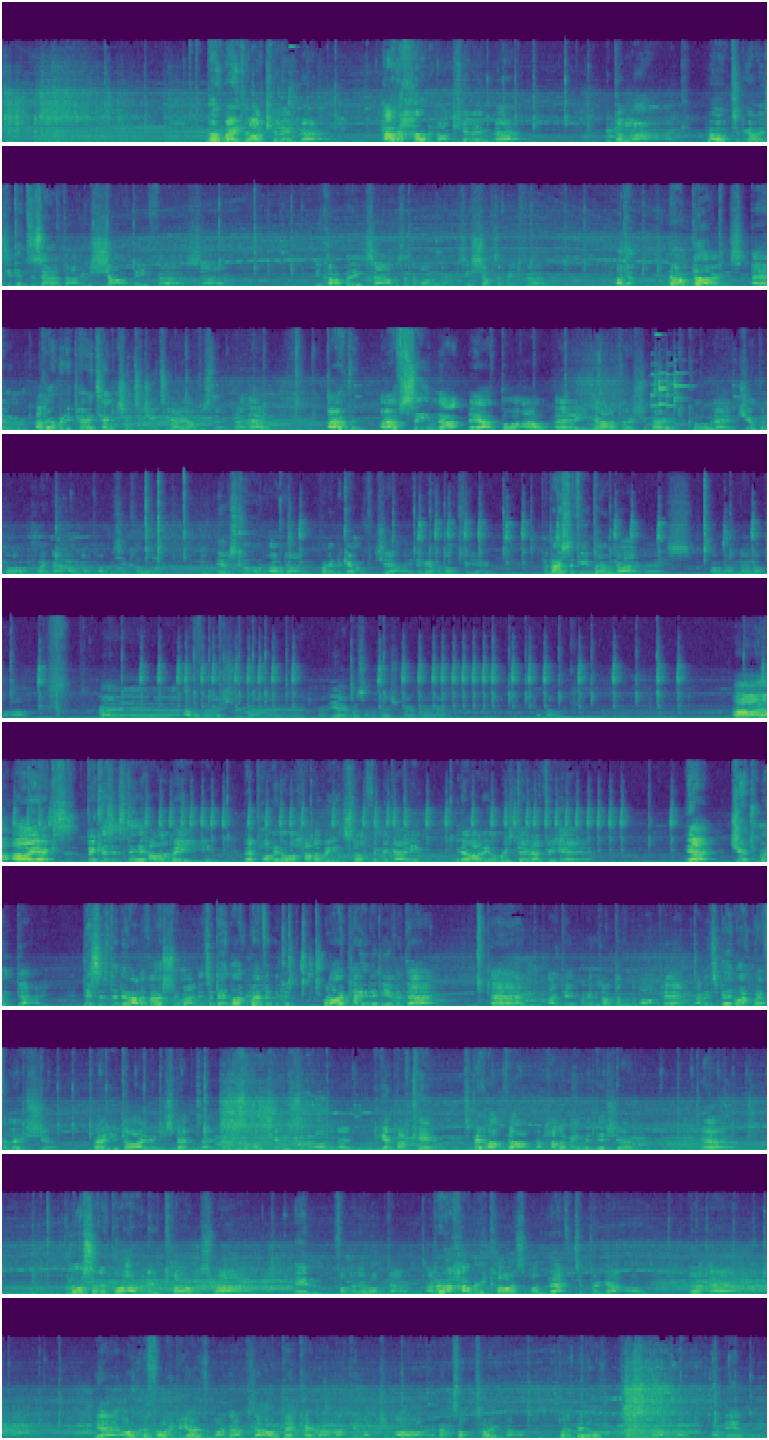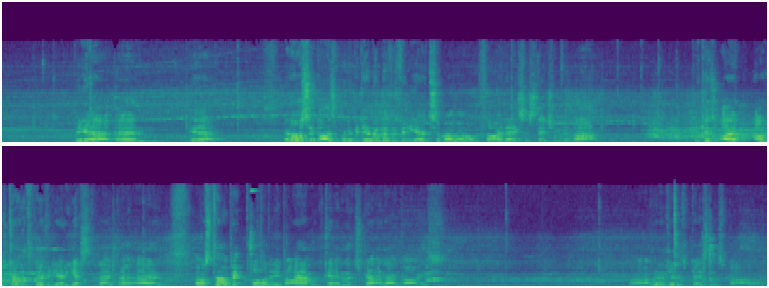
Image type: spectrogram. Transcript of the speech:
No way did I kill him there. How the hell did I kill him there? With the lag. Well, to be honest, he did deserve that. He was shot at me first, so you can't really say I was in the wrong 'cause he shot at me first. I don't. Now, guys, um, I don't really pay attention to GTA, obviously, but um, I have I have seen that they have bought out a new anniversary mode called uh, Juggernaut. Wait, no, hold on. What was it called? It was called. Hold on. Well, it began with J. Let me have a look for you. But most of you will know this. Hold on. No, not that. Uh, anniversary mode. Oh, yeah, it was anniversary mode, wasn't it? Oh. Oh, that, oh yeah, cause, because it's near Halloween, they're putting all Halloween stuff in the game. You know how they always do every year. Yeah, Judgment Day. This is the new anniversary mode. It's a bit like Rev because when I played it the other day, um, I did when it was on WRP, and it's a bit like Revolution, where you die and then you spectate, and then someone kills someone, and then you get back in. It's a bit like that, the Halloween edition. Yeah. And also they've brought out a new car as well in from the new update. I don't know how many cars are left to bring out, but um, yeah, I would have thought it'd be over by now because that update came out back in like July and that's October. Well, the middle of October now, or nearly. But yeah, um, yeah. And also, guys, we're going to be doing another video tomorrow on Friday, so stay tuned for that because um, I was going to do a video yesterday, but um, I was still a bit poorly, but I am getting much better now, guys. Right, I'm going to do this business battle.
